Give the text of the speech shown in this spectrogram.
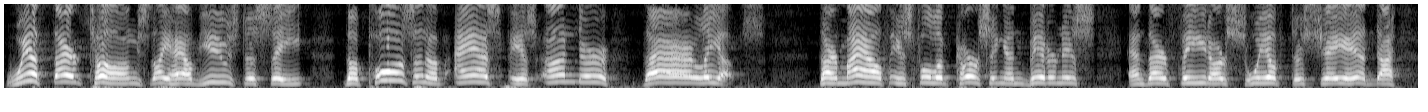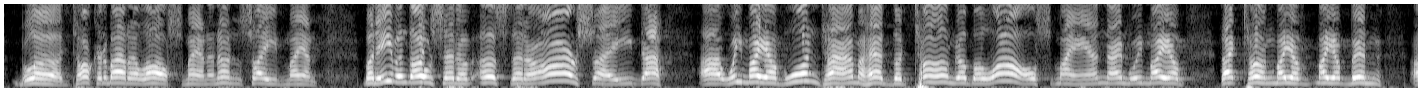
With their tongues they have used deceit. The poison of asp is under their lips. Their mouth is full of cursing and bitterness, and their feet are swift to shed blood. Talking about a lost man, an unsaved man. But even those that of us that are saved, uh, uh, we may have one time had the tongue of the lost man, and we may have that tongue may have, may have been a,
